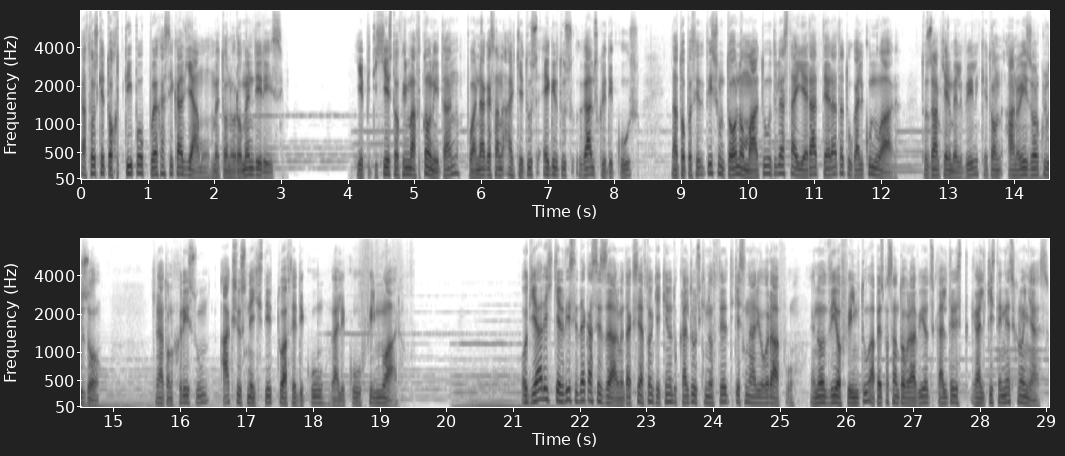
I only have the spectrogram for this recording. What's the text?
καθώς και το χτύπο που έχασε η καρδιά μου με τον Ρωμέν Ντυρίς. Οι επιτυχίες στο φιλμ αυτών ήταν που ανάγκασαν αρκετούς έγκριτους Γάλλους κριτικούς να τοποθετήσουν το όνομά του δίπλα στα ιερά τέρατα του γαλλικού νουάρ, τον Ζαν Πιέρ Μελβίλ και τον Ανρί Ζορζ Κλουζό, και να τον χρίσουν άξιο συνεχιστή του αυθεντικού γαλλικού φιλμ νουάρ. Ο Οντιάρ έχει κερδίσει 10 Σεζάρ, μεταξύ αυτών και εκείνο του καλύτερου σκηνοθέτη και σεναριογράφου, ενώ δύο φιλμ του απέσπασαν το βραβείο της καλύτερης γαλλικής ταινίας χρονιάς.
